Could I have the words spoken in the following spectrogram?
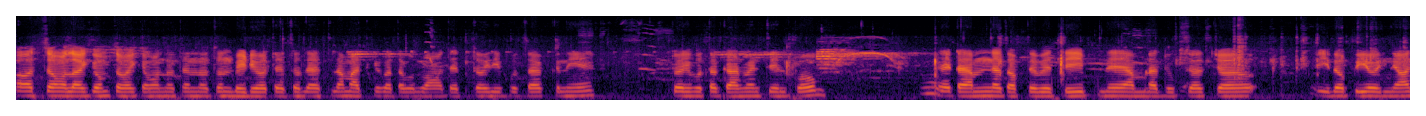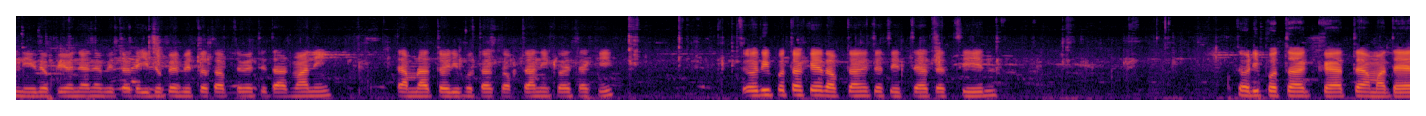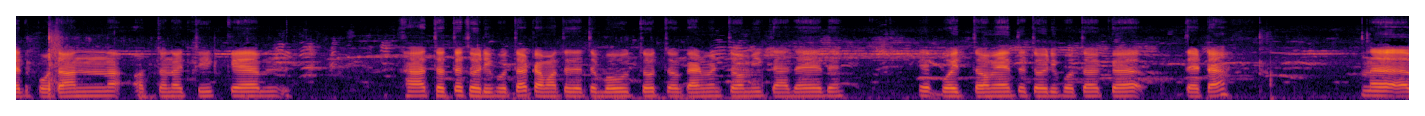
আসসালামু সবাই কেমন নতুন নতুন ভিডিওতে চলে আসলাম। আজকে কথা বলব আমাদের তৈরি পোশাক নিয়ে। তৈরি পোশাক গার্মেন্ট শিল্প। এটা সবচেয়ে বেশি আমরা যুক্তরাষ্ট্র, ইউরোপীয় ইউনিয়ন, ইউরোপীয় ইউনিয়নের ভিতরে, ইউরোপের ভিতরে সবচেয়ে বেশি জার্মানি। আমরা তৈরি পোশাক রপ্তানি করে থাকি। তৈরি পোশাকে রপ্তানিতে শীর্ষে আছে চীন তৈরি পোশাক আমাদের প্রধান অর্থনৈতিক খাত হচ্ছে তৈরি পোশাক আমাদের যাতে বহুত গার্মেন্ট শ্রমিক তাদের, এ তৈরি পোশাক এটা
